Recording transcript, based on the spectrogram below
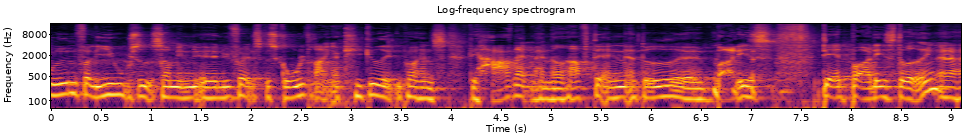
uden for ligehuset, som en øh, nyforelsket skoledreng, og kiggede ind på hans, det harem, han havde haft derinde af døde øh, bodies. Dead bodies, du ved, ikke? Ja,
